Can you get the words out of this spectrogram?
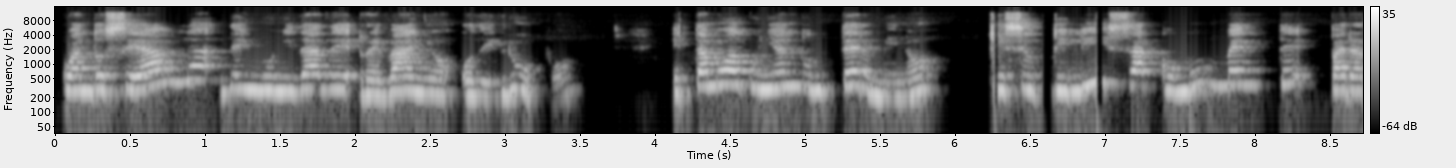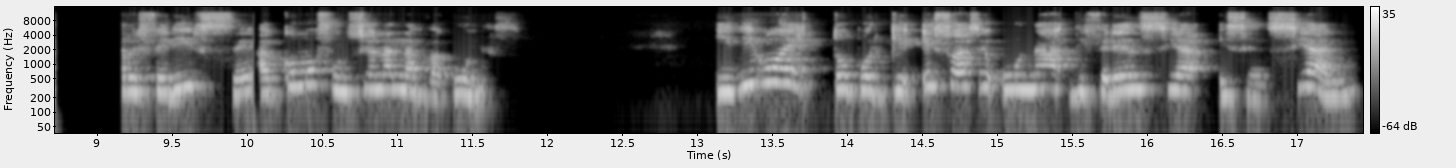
cuando se habla de inmunidad de rebaño o de grupo, estamos acuñando un término que se utiliza comúnmente para referirse a cómo funcionan las vacunas. Y digo esto porque eso hace una diferencia esencial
